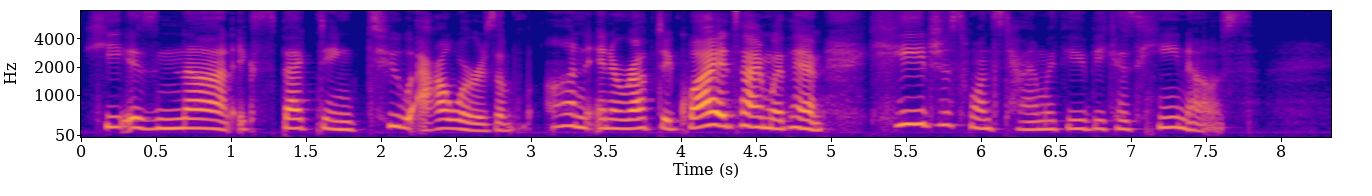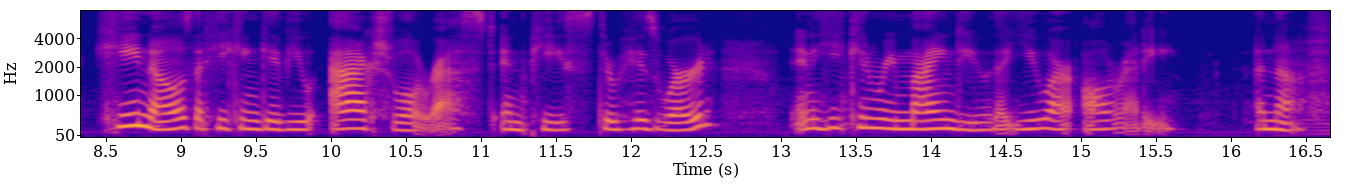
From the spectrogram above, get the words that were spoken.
He is not expecting two hours of uninterrupted quiet time with him. He just wants time with you because he knows. He knows that he can give you actual rest and peace through his word, and he can remind you that you are already enough.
